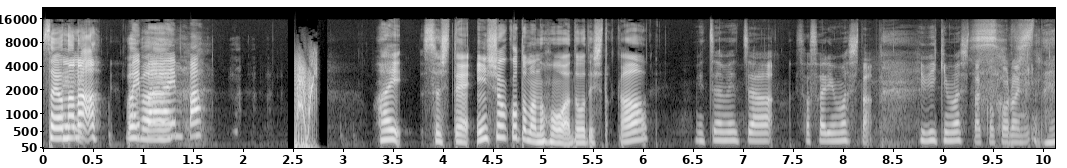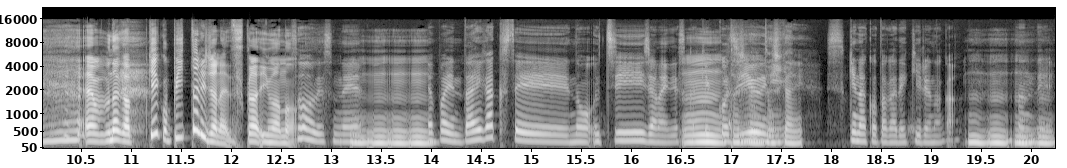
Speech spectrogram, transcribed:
さよなら。バイバイ。はいそして印象言葉の方はどうでしたか？めちゃめちゃ刺さりました。響きました心に、ね、なんか結構ぴったりじゃないですか今の。そうですね、うんうんうん、やっぱり大学生のうちじゃないですか、うん、結構自由に。好きなことができるのが、うんうんうんうん、なんで、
